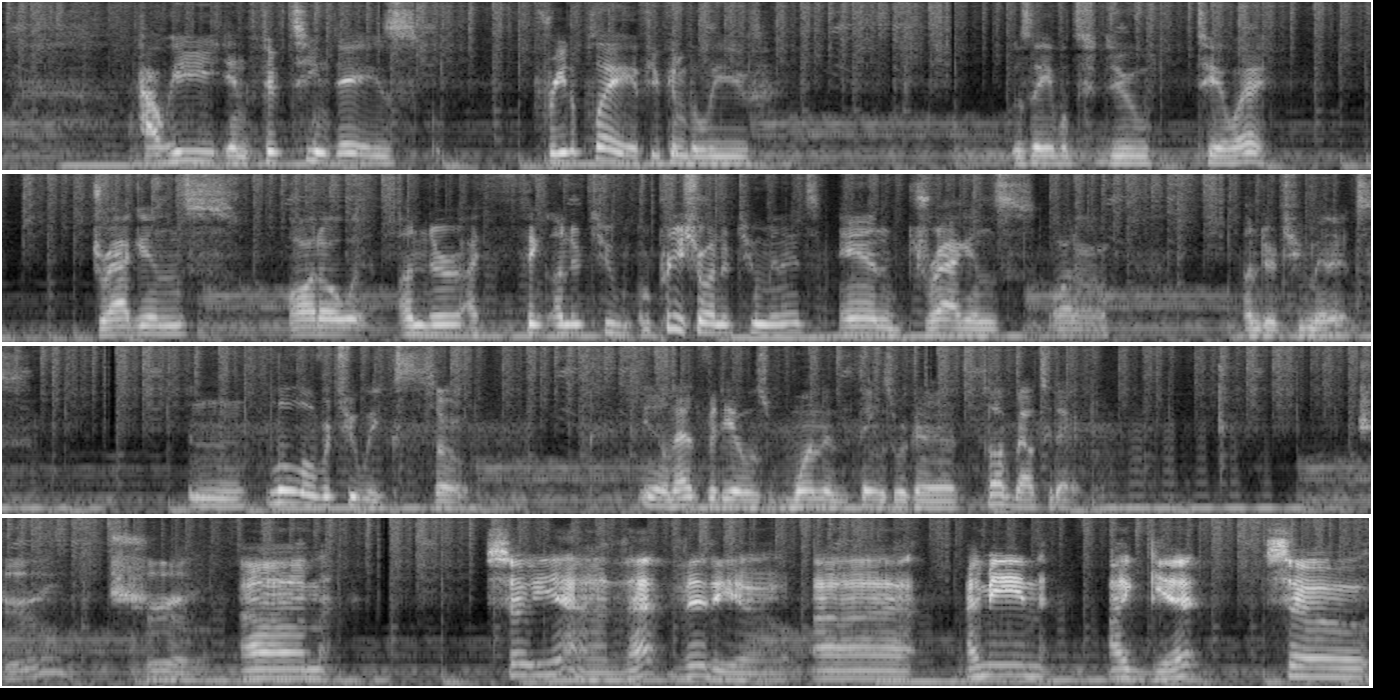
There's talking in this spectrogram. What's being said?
how he, in 15 days, free to play, if you can believe, was able to do TOA. Dragons, auto under, I think under two, I'm pretty sure under two minutes, and Dragons auto under two minutes in a little over two weeks. So, you know, that video is one of the things we're going to talk about today. True, true. Um, so yeah, that video. Uh, I mean, I get. So,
